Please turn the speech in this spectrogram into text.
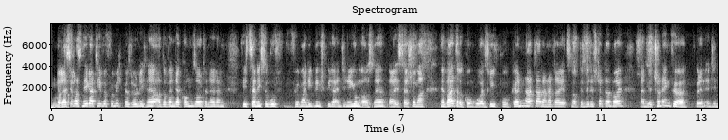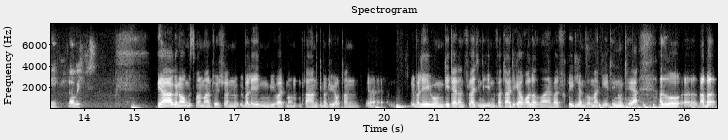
ja, das ist ja das Negative für mich persönlich. Ne? Also wenn der kommen sollte, ne, dann sieht es ja nicht so gut für meinen Lieblingsspieler Anthony Jung aus. Ne? Da ist ja schon mal eine weitere Konkurrenz. Liebrucken hat er, dann hat er jetzt noch den Mittelstädt dabei. Dann wird es schon eng für, für den Anthony, glaube ich. Ja, genau, müsste man mal natürlich dann überlegen, wie weit man planen. Es gibt natürlich auch dann äh, Überlegungen, geht er dann vielleicht in die Innenverteidigerrolle rein, weil Friedel im Sommer geht hin und her. Also, äh, aber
